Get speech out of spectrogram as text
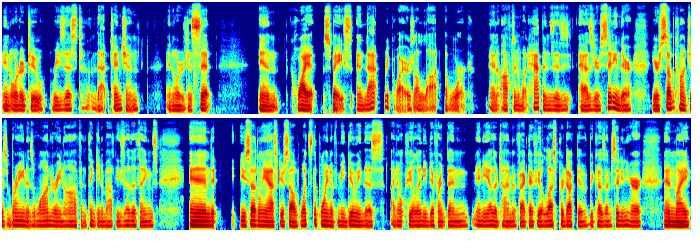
in order to resist that tension, in order to sit in quiet space. And that requires a lot of work. And often, what happens is, as you're sitting there, your subconscious brain is wandering off and thinking about these other things. And you suddenly ask yourself, what's the point of me doing this? I don't feel any different than any other time. In fact, I feel less productive because I'm sitting here and my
